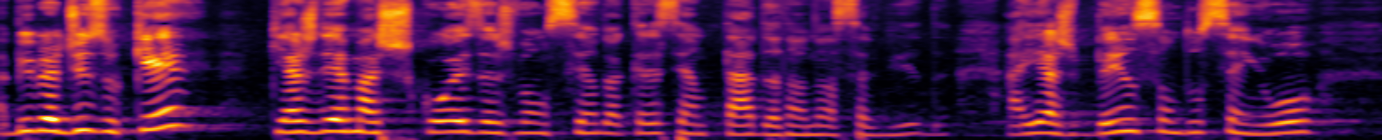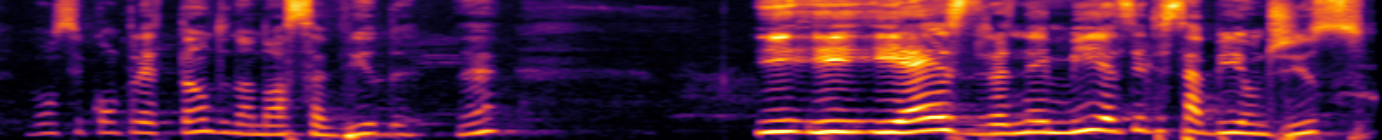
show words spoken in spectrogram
a Bíblia diz o quê? Que as demais coisas vão sendo acrescentadas na nossa vida. Aí as bênçãos do Senhor vão se completando na nossa vida. Né? E, e, e Esdras, Neemias, eles sabiam disso.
